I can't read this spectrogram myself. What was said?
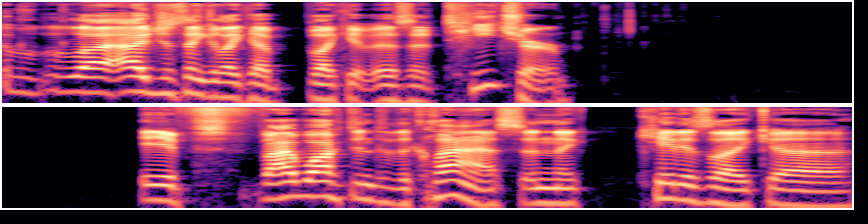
I just think like a like as a teacher, if I walked into the class and the kid is like, uh,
